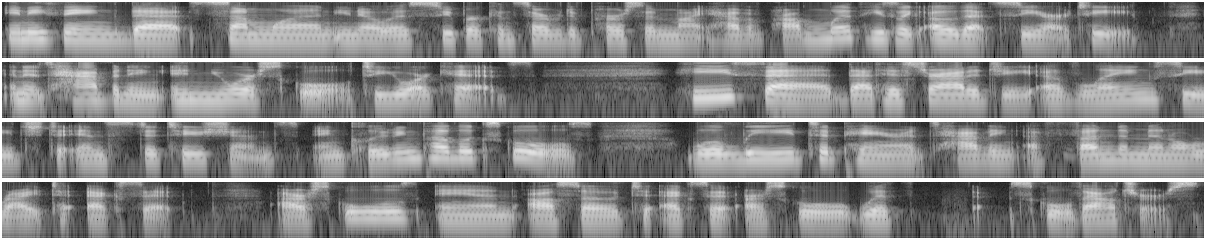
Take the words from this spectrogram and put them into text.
anything that someone, you know, a super conservative person might have a problem with, he's like, oh, that's CRT. And it's happening in your school to your kids. He said that his strategy of laying siege to institutions, including public schools, will lead to parents having a fundamental right to exit our schools and also to exit our school with school vouchers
